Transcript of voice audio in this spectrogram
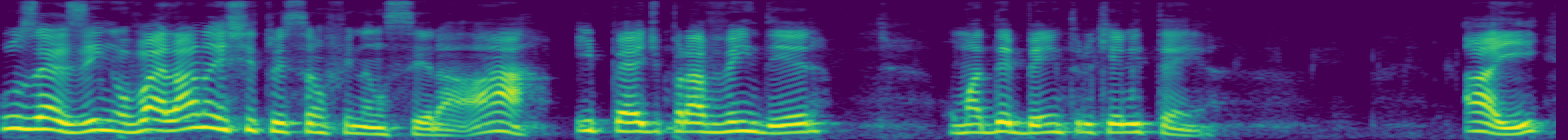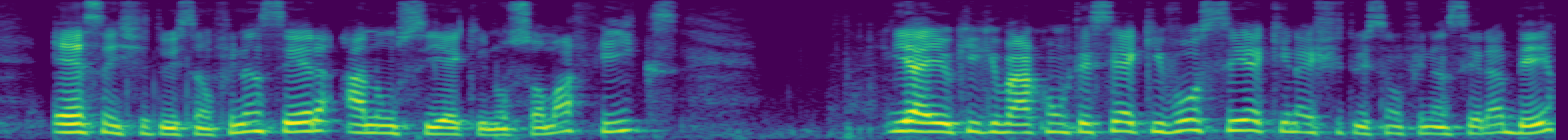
o Zezinho vai lá na instituição financeira A e pede para vender uma debênture que ele tenha. Aí, essa instituição financeira anuncia aqui no SomaFix, e aí o que, que vai acontecer é que você aqui na instituição financeira B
